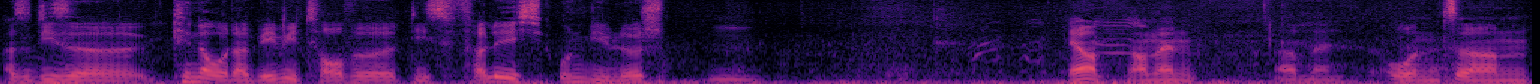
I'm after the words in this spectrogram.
Also diese Kinder- oder Babytaufe, die ist völlig unbiblisch. Ja, Amen. Amen. Und ähm,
